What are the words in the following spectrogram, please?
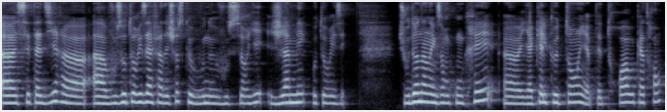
euh, c'est-à-dire euh, à vous autoriser à faire des choses que vous ne vous seriez jamais autorisé. Je vous donne un exemple concret. Euh, il y a quelques temps, il y a peut-être trois ou quatre ans,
